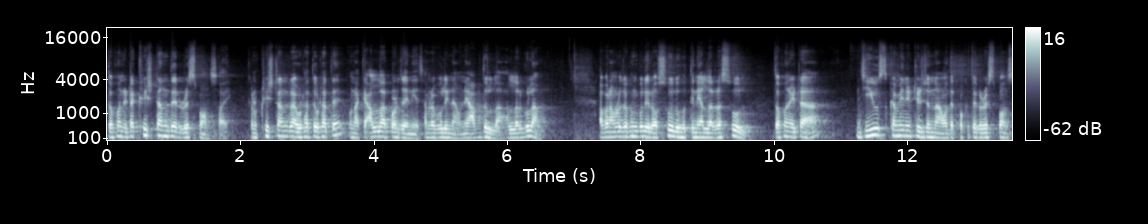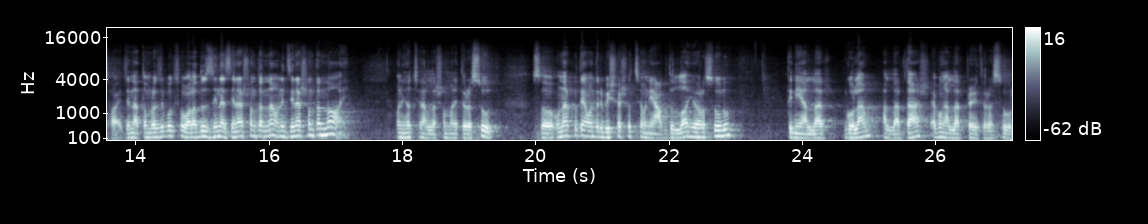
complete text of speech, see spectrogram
তখন এটা খ্রিস্টানদের রেসপন্স হয়। কারণ খ্রিস্টানরা উঠাতে উঠাতে ওনাকে আল্লাহর পর্যায়ে নিয়েছে। আমরা বলি না, উনি আবদুল্লাহ, আল্লাহর গোলাম। আবার আমরা যখন বলি রসুল তিনি আল্লাহর রসুল, তখন এটা জিউস কমিউনিটির জন্য আমাদের পক্ষ থেকে রেসপন্স হয় যে, না, তোমরা যে বলছো ওয়ালাদুজ জিনা, জিনার সন্তান না, উনি জিনার সন্তান নয়। উনি হচ্ছেন আল্লাহর সম্মানিত রসুল। সো ওনার প্রতি আমাদের বিশ্বাস হচ্ছে উনি আবদুল্লাহ রসুল তিনি আল্লাহর গোলাম, আল্লাহর দাস এবং আল্লাহর প্রেরিত রসুল।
